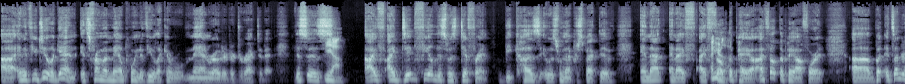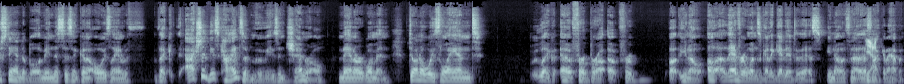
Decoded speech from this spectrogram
Uh, and if you do, again, it's from a male point of view, like a man wrote it or directed it. This is, Yeah. I, I did feel this was different because it was from that perspective, and that, and I, I felt the payoff. I felt the payoff for it, uh, but it's understandable. I mean, this isn't going to always land with like actually these kinds of movies in general, man or woman, don't always land like uh, for bro, uh, for uh, you know uh, everyone's going to get into this. You know, it's not that's Yeah. not going to happen,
